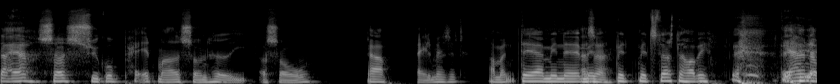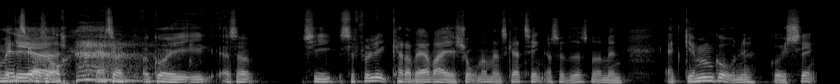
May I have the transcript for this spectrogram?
der er så psykopat meget sundhed i at sove ja. regelmæssigt. Jamen, det er min, altså, Altså- mit, mit, mit største hobby. det, Ja, nå, men det er, sove. altså, at gå i, altså, sige, selvfølgelig kan der være variationer, man skal have ting og så videre, sådan noget, men at gennemgående gå i seng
